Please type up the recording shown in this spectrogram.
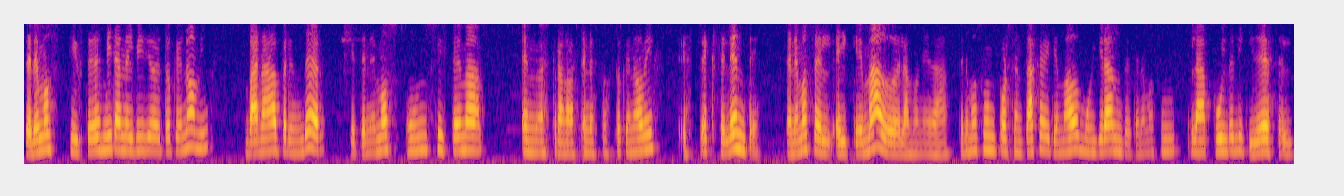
tenemos, si ustedes miran el vídeo de Tokenomics, van a aprender que tenemos un sistema en, nuestras, en estos Tokenomics, es excelente, tenemos el, quemado de la moneda, tenemos un porcentaje de quemado muy grande, tenemos la pool de liquidez, el,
